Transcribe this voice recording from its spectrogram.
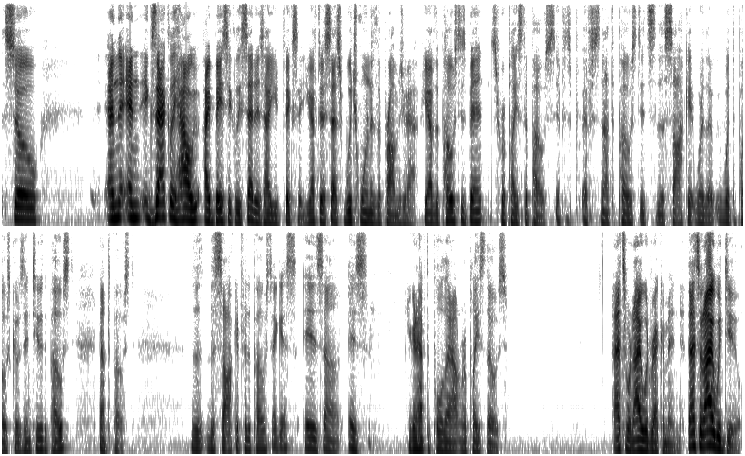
so, and and exactly how I basically said is how you'd fix it. You have to assess which one is the problems you have. You have the post is bent, replace the post. If it's if it's not the post, it's the socket where the what the post goes into. The post, not the post. The the socket for the post, I guess, is uh, is you're gonna have to pull that out and replace those. That's what I would recommend. That's what I would do.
